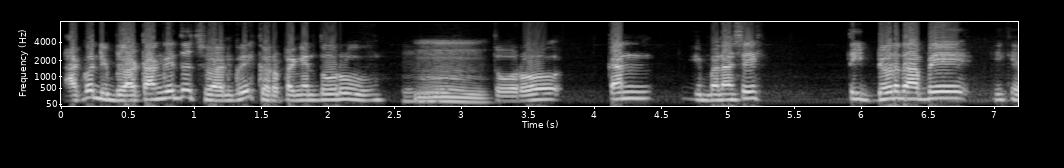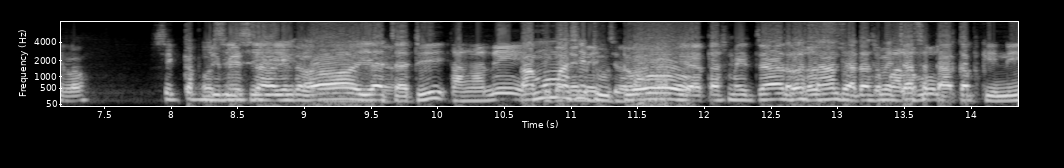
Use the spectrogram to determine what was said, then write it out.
Aku di belakang itu tujuan gue gor pengen turu. Hmm. Turu kan gimana sih? Tidur tapi iki loh. Sikap di meja gitu loh. Oh iya, Iya. jadi Tangannya Kamu masih meja. duduk. di atas meja terus terus, tangan di atas meja sedakap gini,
